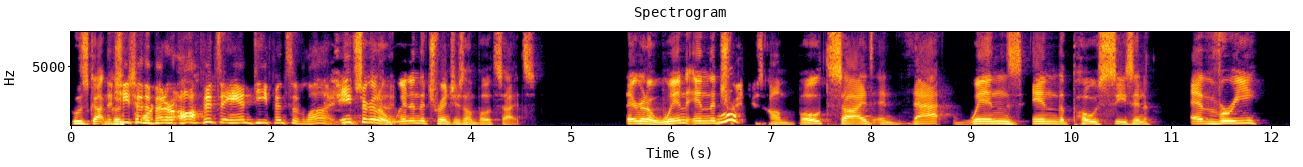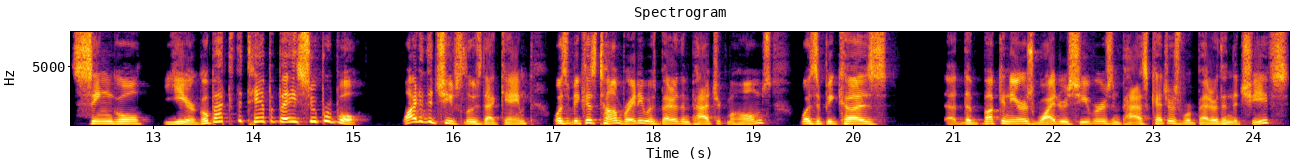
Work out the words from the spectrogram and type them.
Who's got the Chiefs have the better offense and defensive line. The Chiefs are going to win in the trenches on both sides. They're going to win in the Woo. trenches on both sides, and that wins in the postseason every single year. Go back to the Tampa Bay Super Bowl. Why did the Chiefs lose that game? Was it because Tom Brady was better than Patrick Mahomes? Was it because uh, the Buccaneers wide receivers and pass catchers were better than the Chiefs?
